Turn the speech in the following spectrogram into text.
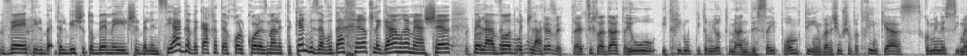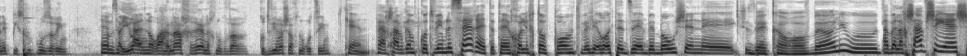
ותלביש אותו במעיל של בלנסיאגה, וככה אתה יכול כל הזמן לתקן, וזו עבודה אחרת לגמרי מאשר בלעבוד בתלת. מורכבת. היה צריך לדעת, היו, התחילו פתאום להיות מהנדסי פרומפטים ואנשים שמפתחים, כי היה כל מיני סימני פיסוק מוזרים. היום זה קל נורא. היום, שנה אחרי, אנחנו כבר כותבים מה שאנחנו רוצים. כן, ועכשיו גם כותבים לסרט, אתה יכול לכתוב פרומפט ולראות את זה בבושן, אה, שזה... בקרוב בהוליווד. אבל עכשיו שיש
